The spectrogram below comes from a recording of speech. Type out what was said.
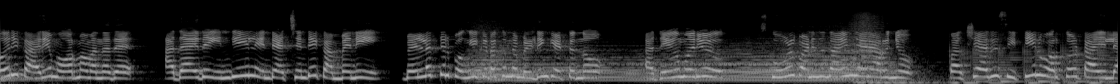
ഒരു കാര്യം ഓർമ്മ വന്നത്. അതായത് ഇന്ത്യയിൽ എന്റെ അച്ഛന്റെ കമ്പനി വെള്ളത്തിൽ പൊങ്ങിക്കിടക്കുന്ന ബിൽഡിംഗ് കെട്ടുന്നു. അദ്ദേഹം ഒരു സ്കൂൾ പണിതതായും ഞാൻ അറിഞ്ഞു. പക്ഷെ അത് സിറ്റിയിൽ വർക്കൗട്ട് ആയില്ല.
